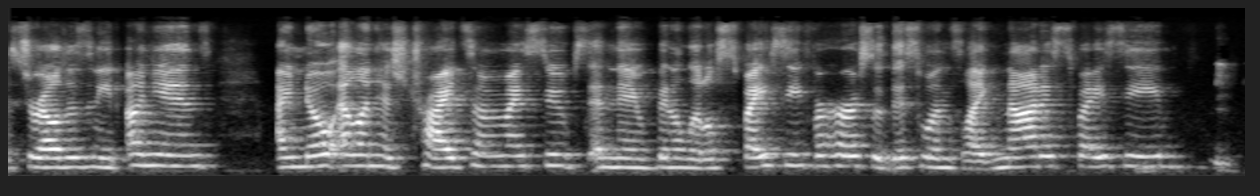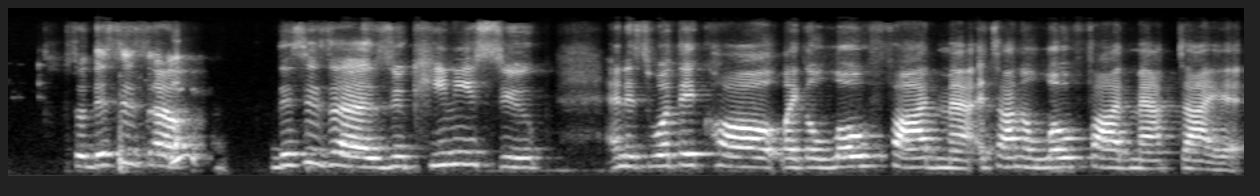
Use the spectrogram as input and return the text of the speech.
Sorrel doesn't eat onions. I know Ellen has tried some of my soups and they've been a little spicy for her. So this one's like not as spicy. So this is a this is a zucchini soup and it's what they call like a low FODMAP. It's on a low FODMAP diet.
